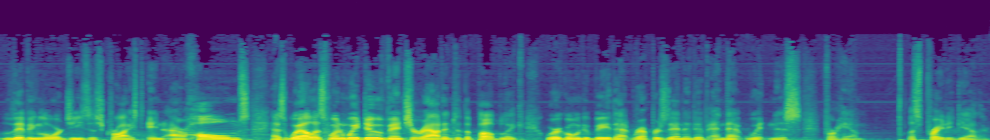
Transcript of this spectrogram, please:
living Lord Jesus Christ. In our homes, as well as when we do venture out into the public, we're going to be that representative and that witness for Him. Let's pray together.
